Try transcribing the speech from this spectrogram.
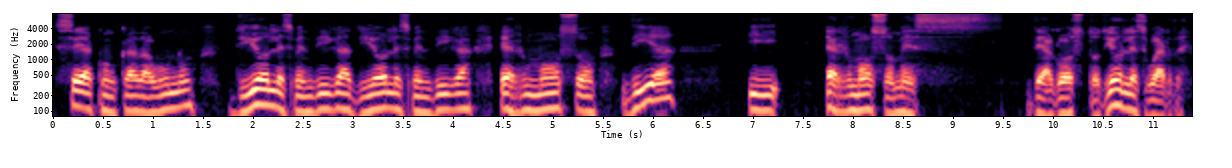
sea con cada uno. Dios les bendiga, Dios les bendiga. Hermoso día y hermoso mes de agosto. Dios les guarde.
